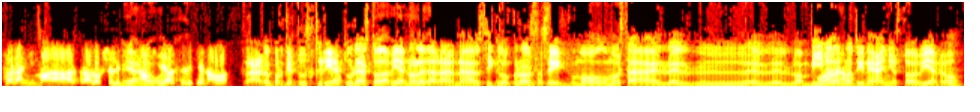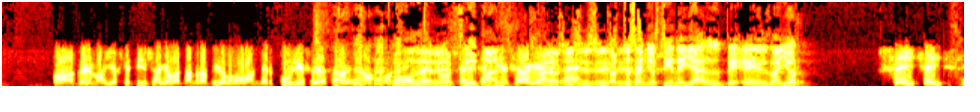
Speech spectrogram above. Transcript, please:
para animar a los seleccionados y al seleccionador. Claro, porque tus criaturas todavía no le darán al ciclocross, ¿o sí? ¿Cómo, cómo está el, el, el- el bambino? Bueno. no tiene años todavía, ¿no? Pero el mayor se piensa que va tan rápido como Van der Poel y eso ya sabes, ¿no? Con Joder, años, flipan. piensa que, Claro, sí, eh, sí, sí, ¿Cuántos sí. años tiene ya el, pe- el mayor? Seis, seis, sí,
